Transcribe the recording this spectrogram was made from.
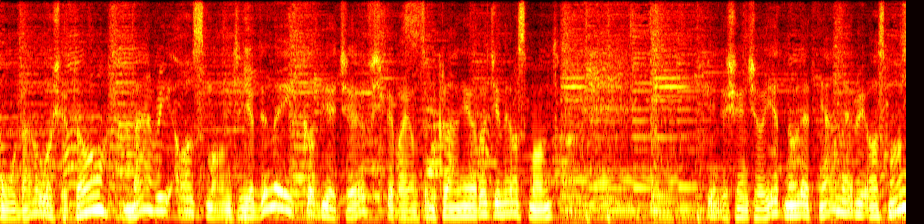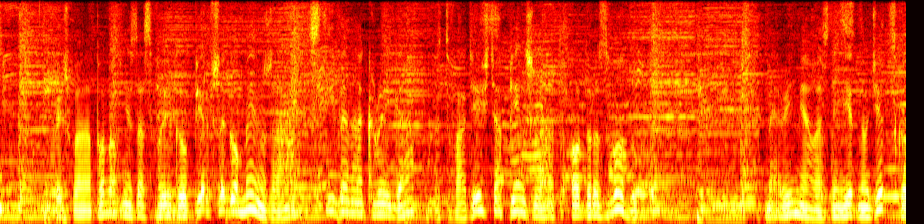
Udało się to Mary Osmond, jedynej kobiecie w śpiewającym klanie rodziny Osmond. 51-letnia Mary Osmond wyszła ponownie za swojego pierwszego męża, Stevena Craiga, w 25 lat od rozwodu. Mary miała z nim jedno dziecko,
